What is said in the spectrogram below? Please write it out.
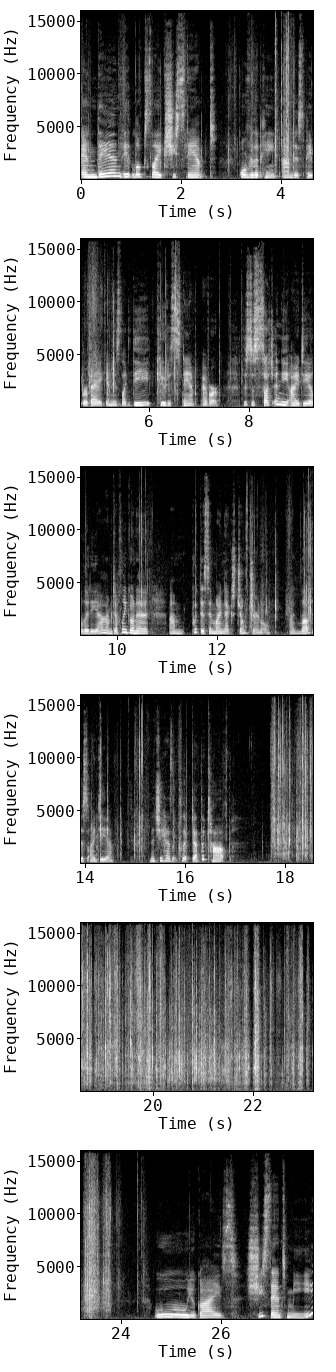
And then it looks like she stamped over the paint on this paper bag and is like the cutest stamp ever. This is such a neat idea, Lydia. I'm definitely going to um, put this in my next junk journal. I love this idea. And then she has it clipped at the top. Ooh, you guys. She sent me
